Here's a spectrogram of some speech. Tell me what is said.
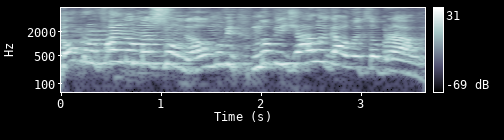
dobrą, fajną masz żonę, a on mówi, no widziały gały, co brały.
